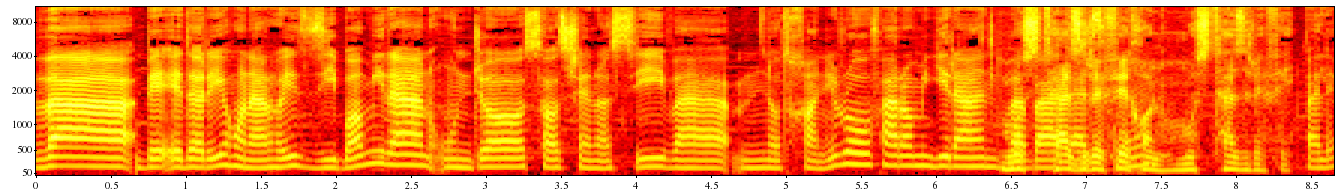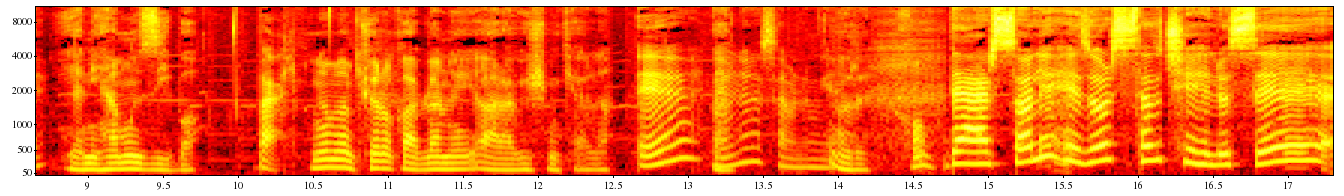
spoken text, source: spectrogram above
و به اداره هنرهای زیبا میرن. اونجا سازشناسی و نطخانی رو فرا می‌گیرند و مستظرفه خانم مستظرفه. بله. یعنی همون زیبا. بله. نمی‌دونم چرا قبلا عربیش می‌کردن. اه نمی‌دونستم اینو میگم. آره. خب. در سال 1343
